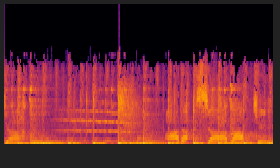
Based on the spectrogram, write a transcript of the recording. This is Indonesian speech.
wajahku. Ada isyarat cinta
